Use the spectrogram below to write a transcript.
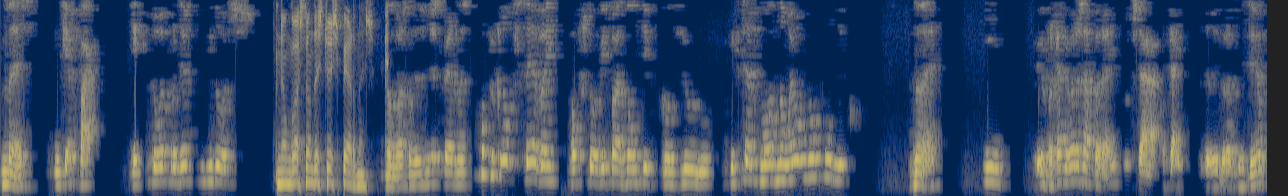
Mas, o que é facto é que estou a perder seguidores. Não gostam das tuas pernas. Não gostam das minhas pernas. Ou porque não percebem, ou porque estão habituados a um tipo de conteúdo e que de certo modo não é o meu público. Não é? E eu por acaso agora já parei, porque já, ok, durante um tempo,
